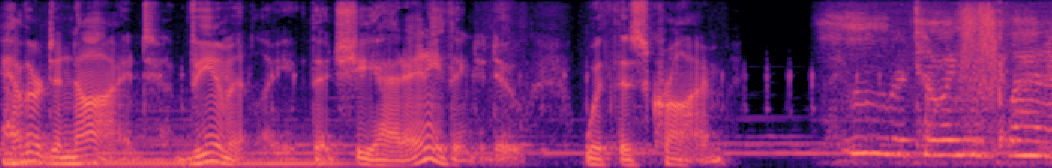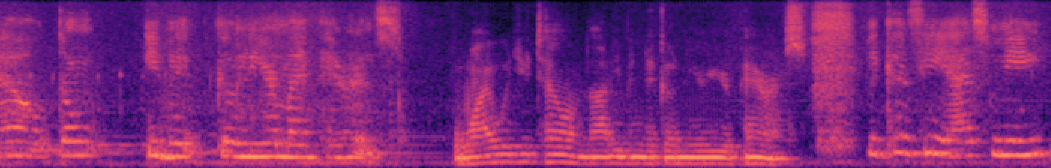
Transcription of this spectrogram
Heather denied vehemently that she had anything to do with this crime. I remember telling him flat out, don't even go near my parents. Why would you tell him not even to go near your parents? Because he asked me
